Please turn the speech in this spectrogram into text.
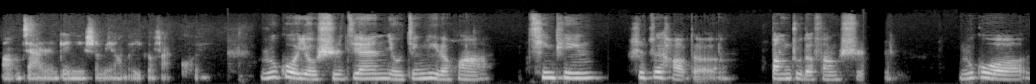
嗯，家人给你什么样的一个反馈？如果有时间有精力的话，倾听是最好的帮助的方式。如果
